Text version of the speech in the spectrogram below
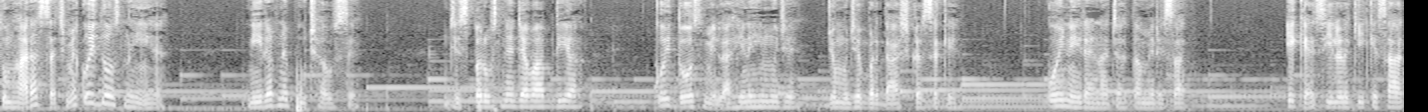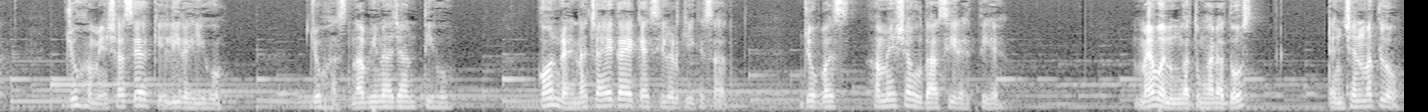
तुम्हारा सच में कोई दोस्त नहीं है नीरव ने पूछा उससे, जिस पर उसने जवाब दिया, कोई दोस्त मिला ही नहीं मुझे जो मुझे बर्दाश्त कर सके। कोई नहीं रहना चाहता मेरे साथ। एक ऐसी लड़की के साथ जो हमेशा से अकेली रही हो, जो हंसना भी ना जानती हो। कौन रहना चाहेगा एक ऐसी लड़की के साथ जो बस हमेशा उदासी रहती है? मैं बनूँगा तुम्हारा दोस्त। टेंशन मत लो,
